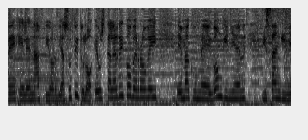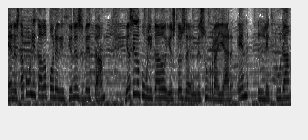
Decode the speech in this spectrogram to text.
de Elena Ciordia. Su título, Euskal Herriko Berrogei Emakume Egon Ginen y San Guiñén, está publicado por Ediciones Beta y ha sido publicado, y esto es de, de subrayar, en lectura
